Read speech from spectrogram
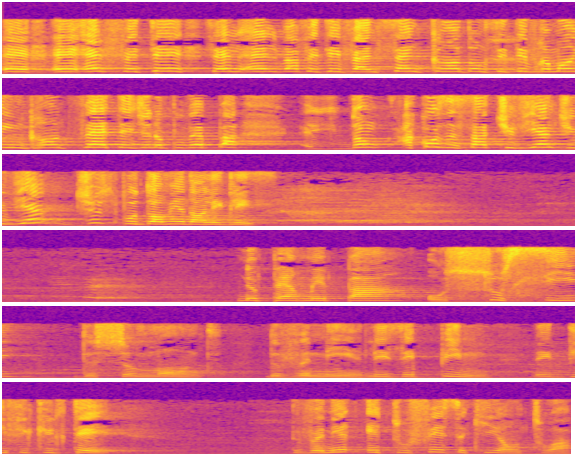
Et, et elle fêtait, elle, elle, va fêter 25 ans. Donc, c'était vraiment une grande fête. Et je ne pouvais pas. Donc, à cause de ça, tu viens, tu viens juste pour dormir dans l'église. Ne permets pas aux soucis de ce monde de venir, les épines, les difficultés, de venir étouffer ce qui est en toi.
